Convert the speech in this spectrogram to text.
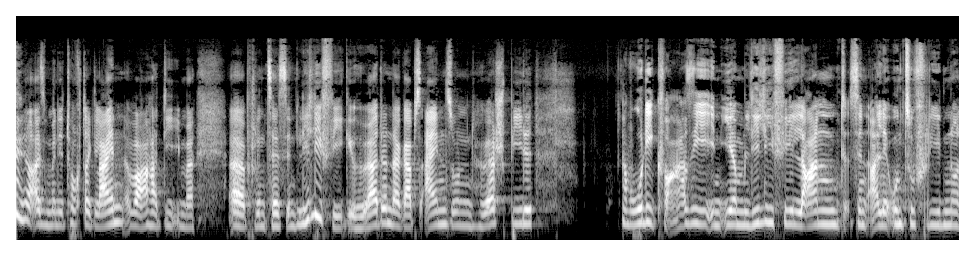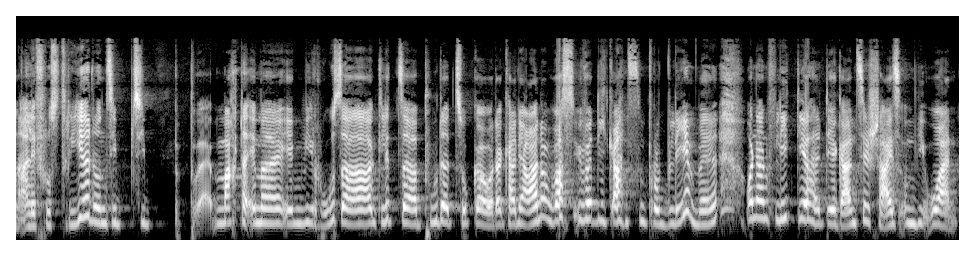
als meine Tochter klein war, hat die immer äh, Prinzessin Lilifee gehört und da gab es ein so ein Hörspiel, wo die quasi in ihrem Lilifee-Land sind alle unzufrieden und alle frustriert und sie, sie macht da immer irgendwie rosa Glitzer, Puderzucker oder keine Ahnung was über die ganzen Probleme und dann fliegt dir halt der ganze Scheiß um die Ohren.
